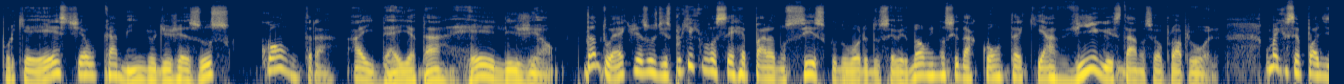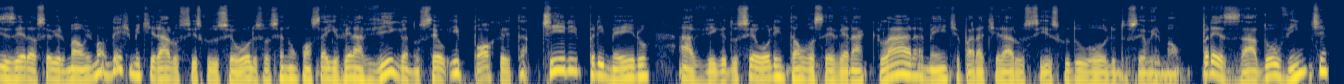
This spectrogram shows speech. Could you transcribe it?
porque este é o caminho de Jesus contra a ideia da religião. Tanto é que Jesus diz: por que, que você repara no cisco do olho do seu irmão e não se dá conta que a viga está no seu próprio olho? Como é que você pode dizer ao seu irmão: irmão, deixe-me tirar o cisco do seu olho se você não consegue ver a viga no seu hipócrita? Tire primeiro a viga do seu olho, então você verá claramente para tirar o cisco do olho do seu irmão. Prezado ouvinte,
